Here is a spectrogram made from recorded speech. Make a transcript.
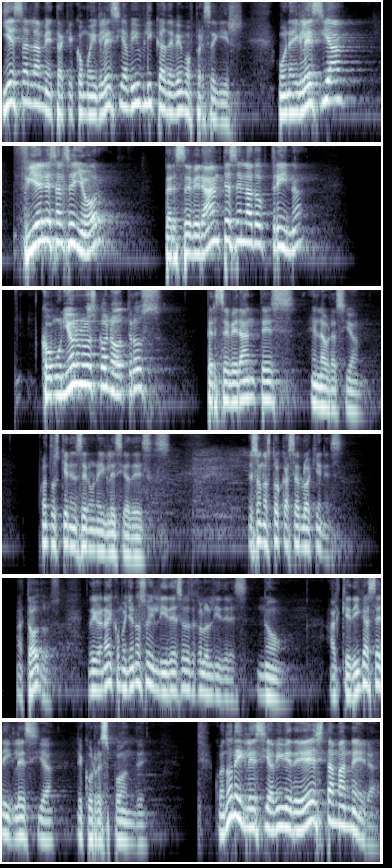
Y esa es la meta que como iglesia bíblica debemos perseguir. Una iglesia fieles al Señor, perseverantes en la doctrina, comunión unos con otros, perseverantes en la oración. ¿Cuántos quieren ser una iglesia de esas? Eso nos toca hacerlo a quienes? A todos. No digan, ay, como yo no soy líder, eso lo dejo a los líderes. No. Al que diga ser iglesia le corresponde. Cuando una iglesia vive de esta manera,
